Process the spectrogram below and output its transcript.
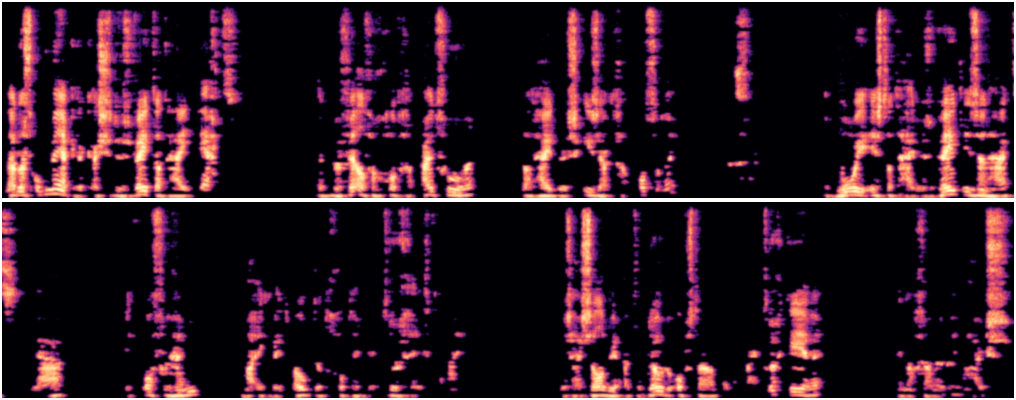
Nou, dat is opmerkelijk. Als je dus weet dat hij echt het bevel van God gaat uitvoeren, dat hij dus Isaac gaat offeren. Het mooie is dat hij dus weet in zijn hart, ja, ik offer hem, maar ik weet ook dat God hem weer teruggeeft aan mij. Dus hij zal weer uit de doden opstaan en mij terugkeren en dan gaan we weer naar huis,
